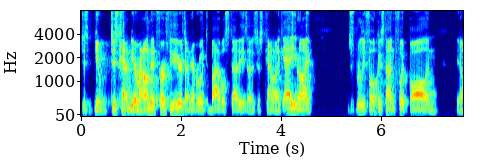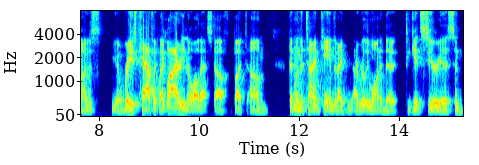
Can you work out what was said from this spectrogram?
just you know just kind of be around it for a few years. I never went to Bible studies. I was just kind of like, hey, you know, I just really focused on football and you know, I was you know raised catholic like well i already know all that stuff but um then when the time came that i i really wanted to to get serious and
